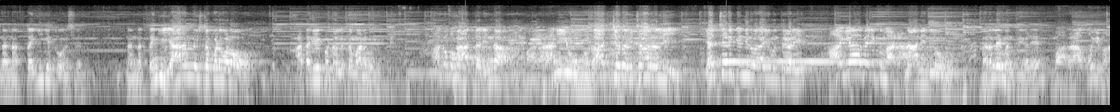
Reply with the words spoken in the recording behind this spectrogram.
ನನ್ನ ತಂಗಿಗೆ ತೋರಿಸಿದನು. ನನ್ನ ತಂಗಿ ಯಾರನ್ನು ಇಷ್ಟಪಡುವಳೋ ಆತನಿಗೆ ಕೊಟ್ಟು ಲಗ್ನ ಮಾಡುವುದು ಆದ್ದರಿಂದ ನೀವು ರಾಜ್ಯದ ವಿಚಾರದಲ್ಲಿ ಎಚ್ಚರಿಕೆಯಿಂದಿರುವರಾಗಿ ಮಂತ್ರಿಗಳೇ ಹಾಗೆ ಆಗಲಿ ಕುಮಾರ. ನಾನಿನ್ನು ಬರಲೇ ಮಂತ್ರಿಗಳೇ. ಕುಮಾರ ಹೋಗಿ ಬಾ.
